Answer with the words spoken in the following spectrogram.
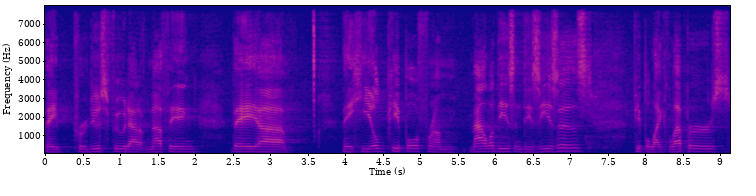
they produced food out of nothing. They, uh, they healed people from maladies and diseases, people like lepers.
